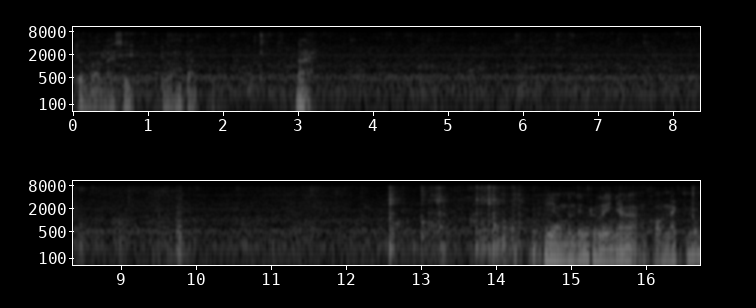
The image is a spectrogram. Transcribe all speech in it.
Coba kasih 24 nah. Yang penting relaynya connect. Nih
